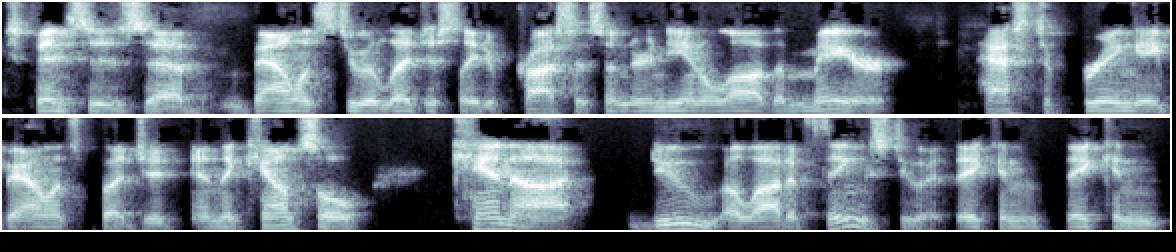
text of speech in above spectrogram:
expenses uh, balanced through a legislative process. Under Indiana law, the mayor has to bring a balanced budget, and the council cannot do a lot of things to it. They can they can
